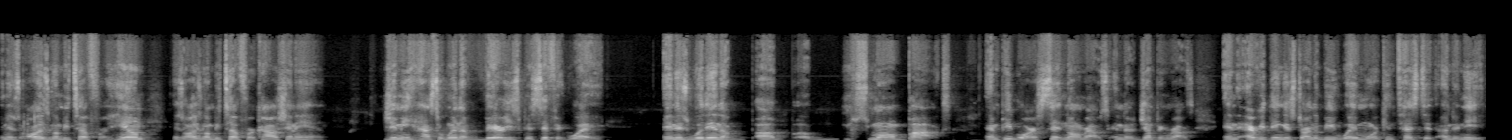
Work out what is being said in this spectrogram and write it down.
and it's always going to be tough for him. It's always going to be tough for Kyle Shanahan. Jimmy has to win a very specific way, and it's within a, a, a small box. And people are sitting on routes and they're jumping routes, and everything is starting to be way more contested underneath.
